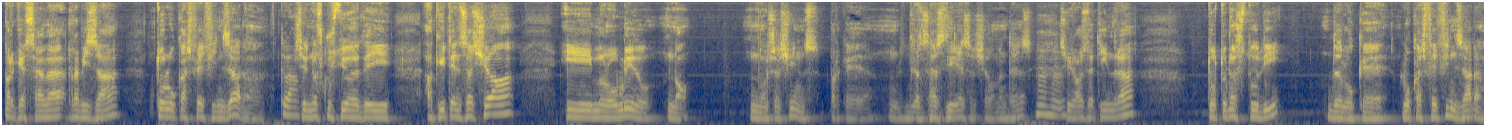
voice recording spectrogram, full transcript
perquè s'ha de revisar tot el que has fet fins ara. Clar. O sigui, no és qüestió de dir, aquí tens això i me l'oblido. No, no és així, perquè llançar diners, això, m'entens? Uh -huh. Si no has de tindre tot un estudi de lo que, lo que has fet fins ara.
